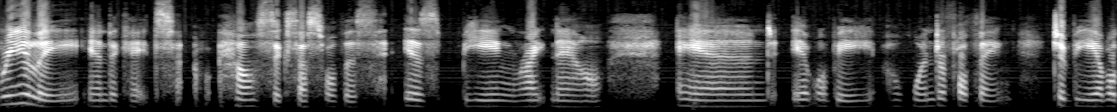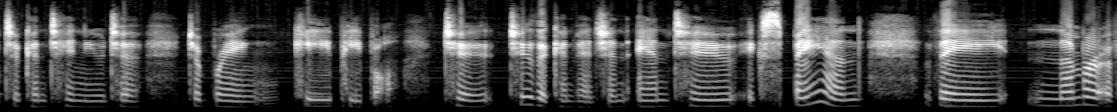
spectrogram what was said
really indicates how successful this is being right now. And it will be a wonderful thing to be able to continue to, to bring key people to, to the convention and to expand the number of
